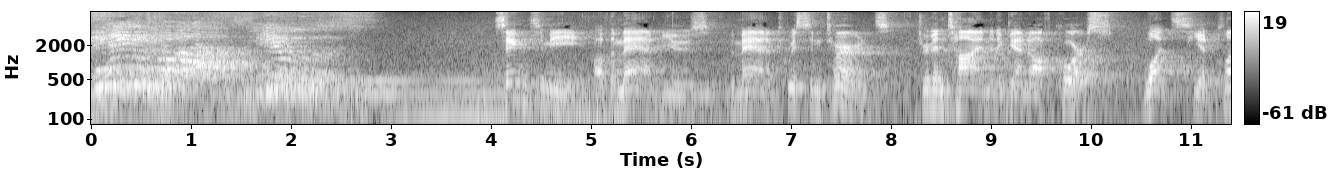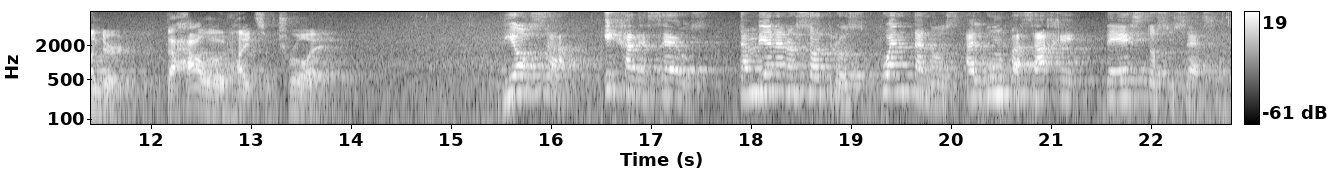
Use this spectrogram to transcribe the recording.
Sing to us, Muse! Sing to me of the man, Muse, the man of twists and turns, driven time and again off course. Once he had plundered the hallowed heights of Troy. Diosa, hija de Zeus, también a nosotros cuéntanos algún pasaje de estos sucesos.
